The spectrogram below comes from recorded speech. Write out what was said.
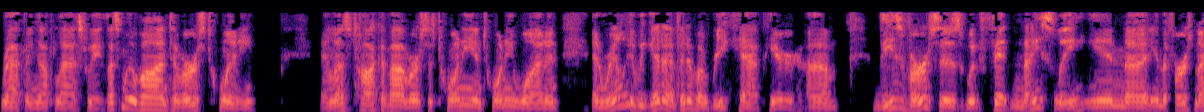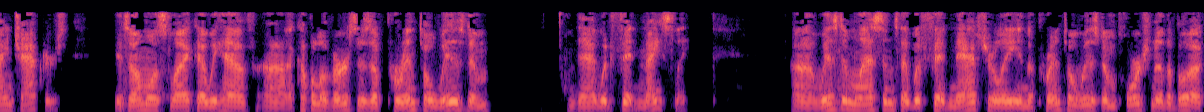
wrapping up last week. Let's move on to verse 20. And let's talk about verses 20 and 21. And, and really, we get a bit of a recap here. Um, these verses would fit nicely in, uh, in the first nine chapters. It's almost like uh, we have uh, a couple of verses of parental wisdom that would fit nicely. uh, wisdom lessons that would fit naturally in the parental wisdom portion of the book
